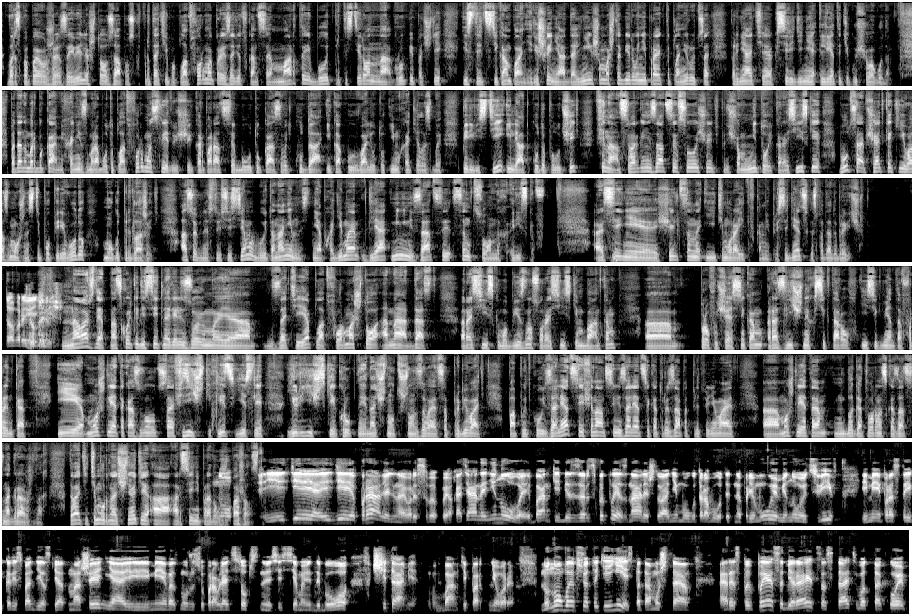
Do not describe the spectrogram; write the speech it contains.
В РСПП уже заявили, что запуск прототипа платформы произойдет в конце марта и будет протестирован на группе почти из 30 компаний. Решение о дальнейшем масштабировании проекта планируется принять к середине лета текущего года. По данным РБК, механизм работы платформы следующие корпорации будут указывать, куда и какую валюту им хотелось бы перевести или откуда получить. Финансовые организации, в свою очередь, причем не только российские, будут сообщать, какие возможности по переводу переводу могут предложить. Особенностью системы будет анонимность, необходимая для минимизации санкционных рисков. Арсений Щельцин и Тимур Аитов ко мне присоединяются. Господа, добрый вечер. Добрый вечер. Добрый вечер. На ваш взгляд, насколько действительно реализуемая затея, платформа, что она даст российскому бизнесу, российским банкам, э, профучастникам различных секторов и сегментов рынка? И может ли это коснуться физических лиц, если юридические крупные начнут, что называется, пробивать попытку изоляции, финансовой изоляции, которую Запад предпринимает? А может ли это благотворно сказаться на гражданах? Давайте, Тимур, начнете, а Арсений продолжит, ну, пожалуйста. Идея, идея правильная в РСПП, хотя она не новая. Банки без РСПП знали, что они могут работать напрямую, минуют SWIFT, имея простые корреспондентские отношения, и имея возможность управлять собственными системами ДБО, счетами в банке-партнеры. Но новое все-таки есть, потому что РСПП собирается стать вот такой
